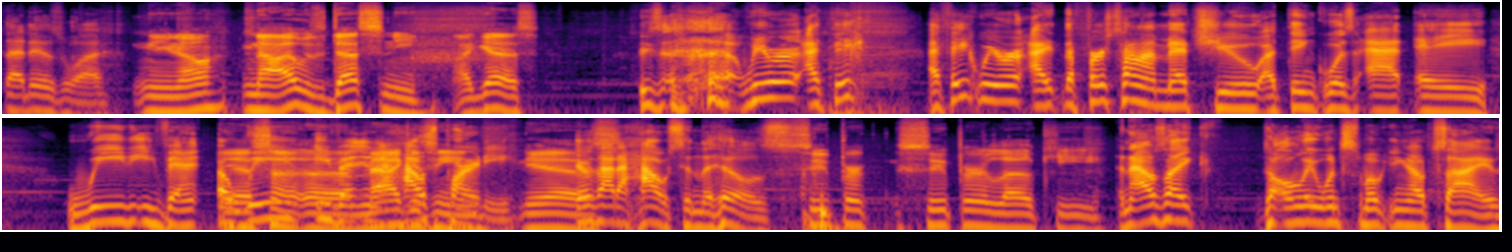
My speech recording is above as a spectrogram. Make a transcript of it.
that is why. You know? No, it was destiny, I guess. We were i think i think we were I, the first time i met you i think was at a weed event, a yeah, weed event in magazine. a house party. Yeah, it was at a house in the hills. Super, super low key. And I was like the only one smoking outside.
